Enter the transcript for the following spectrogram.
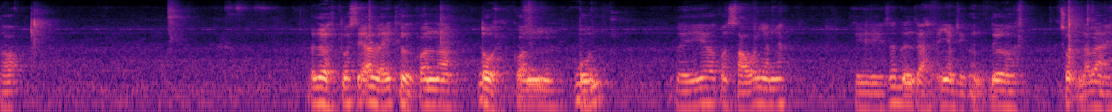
Đó bây giờ tôi sẽ lấy thử con à, đổi con 4 lấy à, con 6 anh em nhé. Thì rất đơn giản anh em chỉ cần đưa trộn lá bài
